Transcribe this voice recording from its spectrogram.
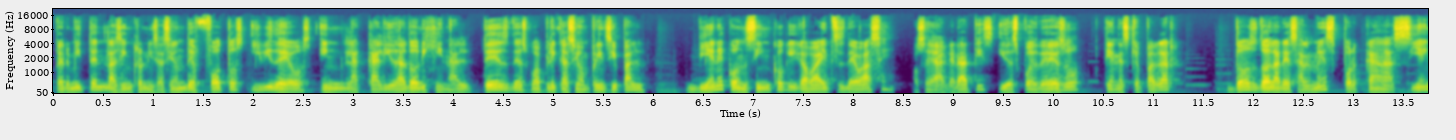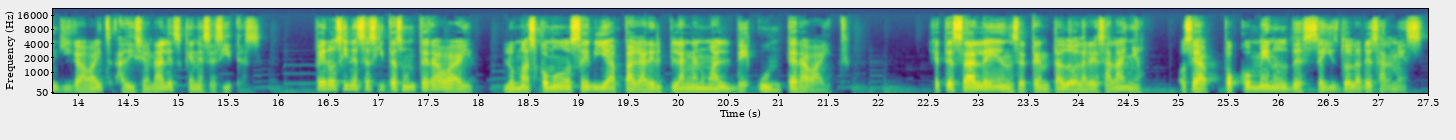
permiten la sincronización de fotos y videos en la calidad original desde su aplicación principal. Viene con 5 GB de base o sea, gratis, y después de eso tienes que pagar 2 dólares al mes por cada 100 gigabytes adicionales que necesites. Pero si necesitas un terabyte, lo más cómodo sería pagar el plan anual de 1 terabyte, que te sale en 70 dólares al año, o sea, poco menos de 6 dólares al mes.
